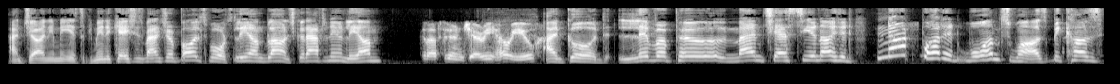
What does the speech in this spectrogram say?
And joining me is the communications manager of Boyle Sports, Leon Blanche. Good afternoon, Leon. Good afternoon, Jerry. How are you? I'm good. Liverpool, Manchester United, not what it once was because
